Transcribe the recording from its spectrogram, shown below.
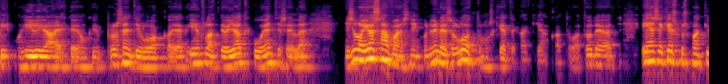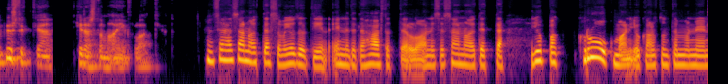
pikkuhiljaa ehkä jonkin prosentin luokkaan ja inflaatio jatkuu entisellä, niin silloin jossain vaiheessa niin kun yleisön luottamus kerta kaikkiaan katoaa. Todella, että eihän se keskuspankki pystykään hidastamaan inflaatiota. Sähän sanoit tässä, me juteltiin ennen tätä haastattelua, niin sä sanoit, että jopa Krugman, joka on tämmöinen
